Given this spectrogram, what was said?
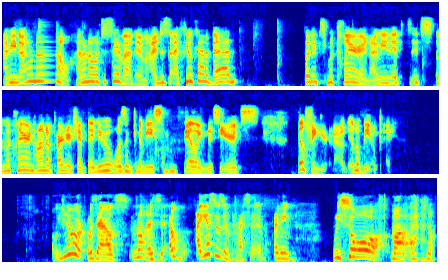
I mean, I don't know. I don't know what to say about him. I just, I feel kind of bad. But it's McLaren. I mean, it's it's the McLaren Honda partnership. They knew it wasn't going to be smooth sailing this year. It's they'll figure it out. It'll be okay. You know what was else? Not as Oh, I guess it was impressive. I mean, we saw Mar- not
